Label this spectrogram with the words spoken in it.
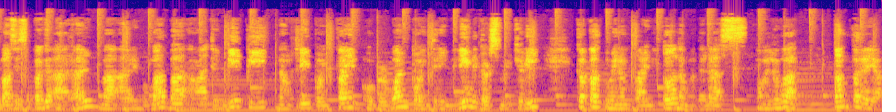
Base sa pag-aaral, maaaring bumaba ang ating BP ng 3.5 over 1.3 mm mercury kapag uminom tayo nito ng madalas. Pangalawa, ampalaya.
